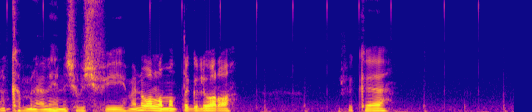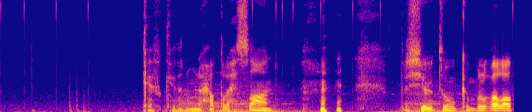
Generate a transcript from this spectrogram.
نكمل عليه نشوف إيش فيه. مع انه والله المنطقة اللي وراه. في كيف كذا؟ أنا من أحط الحصان. شلته ممكن بالغلط.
